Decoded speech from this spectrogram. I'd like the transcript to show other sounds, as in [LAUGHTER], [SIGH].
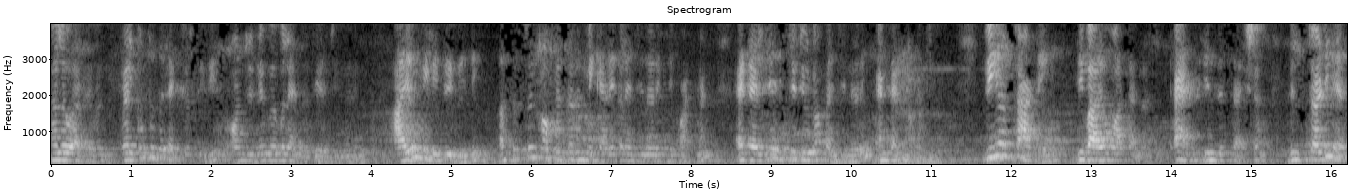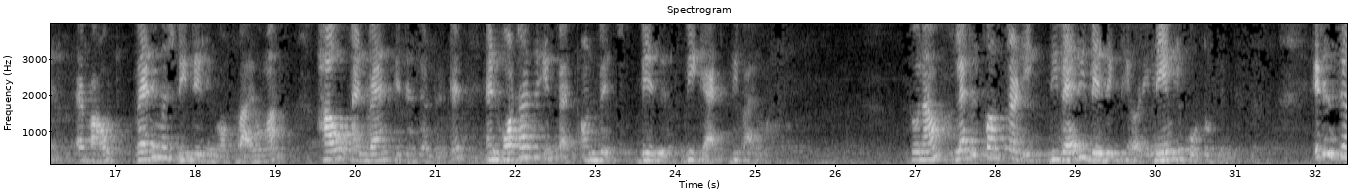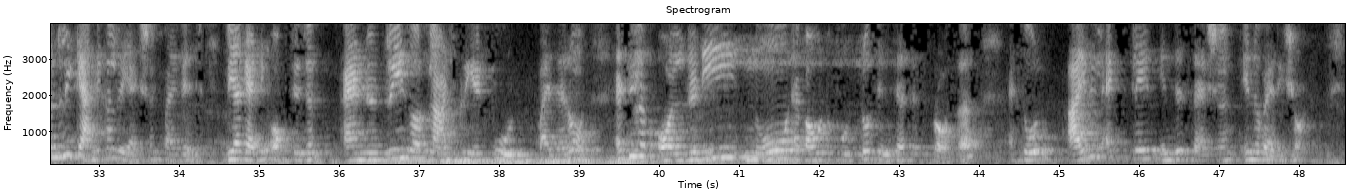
Hello everyone, welcome to the lecture series on renewable energy engineering. I am Mili Trivedi, Assistant Professor in Mechanical Engineering Department at LJ Institute of Engineering and Technology. We are starting the biomass energy and in this session we'll study about very much detailing of biomass, how and when it is generated and what are the effect on which basis we get the biomass. So now let us first study the very basic theory named photosynthesis. It is generally chemical reaction by which we are getting oxygen and trees or plants create food by their own. As you have already know about photosynthesis process, so I will explain in this session in a very short.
